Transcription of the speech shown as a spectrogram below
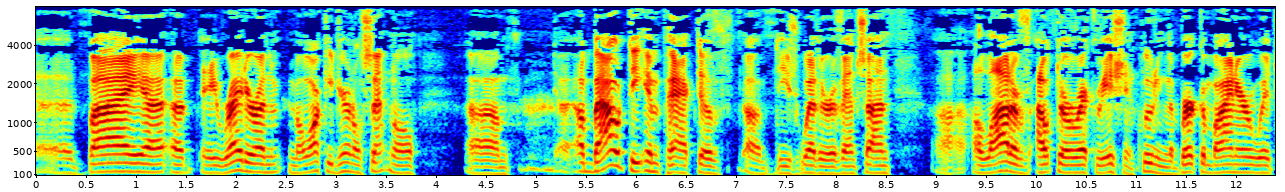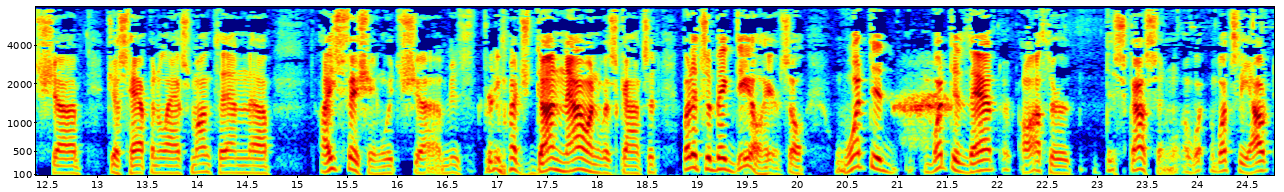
uh, by uh, a, a, writer on the Milwaukee Journal Sentinel um, about the impact of these weather events on uh, a lot of outdoor recreation, including the Birkebeiner, which uh, just happened last month, and ice fishing, which um, is pretty much done now in Wisconsin, but it's a big deal here. So, what did what did that author discuss, and what, what's the out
